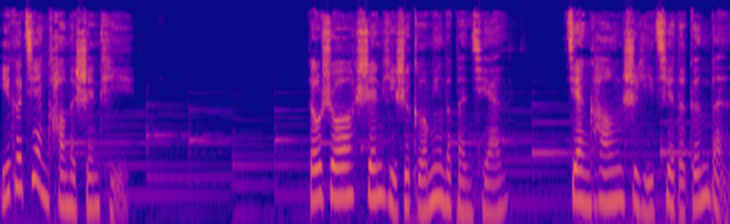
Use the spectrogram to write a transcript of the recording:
一个健康的身体。都说身体是革命的本钱，健康是一切的根本。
